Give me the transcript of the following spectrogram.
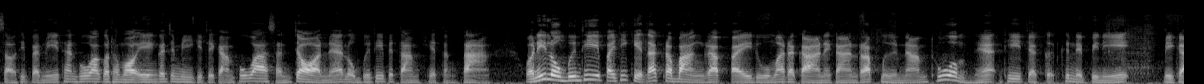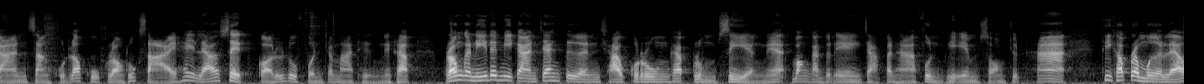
เสาร์ที่แบบนี้ท่านผู้ว่ากทมเองก็จะมีกิจกรรมผู้ว่าสัญจรนะลงพื้นที่ไปตามเขตต่างๆ วันนี้ลงพื้นที่ไปที่เขตลาดกระบังครับไปดูมาตรการในการรับมือน้ำท่วมนะที่จะเกิดขึ้นในปีนี้ มีการสั่งขุดลอกคูคลองทุกสายให้แล้วเสร็จก่อนฤดูฝนจะมาถึงนะครับพร้อมกันนี้ได้มีการแจ้งเตือนชาวกรุงครับกลุ่มเสี่ยงเนี่ยป้องกันตนเองจากปัญหาฝุ่น PM 2.5 ที่เขาประเมินแล้ว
